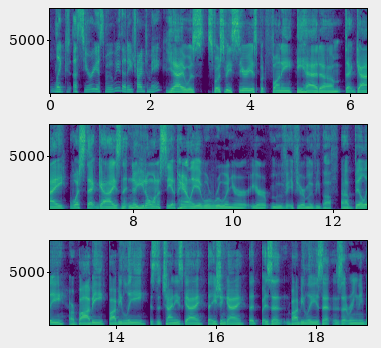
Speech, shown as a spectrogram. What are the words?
like a serious movie that he tried to make? yeah it was supposed to be serious but funny. He had um that guy what's that guy's name no you don't want to see it. Apparently it will ruin your your movie if you're a movie buff. Uh billy or bobby bobby lee is the chinese guy the asian guy that is that bobby lee? Is that is that ringing any bells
